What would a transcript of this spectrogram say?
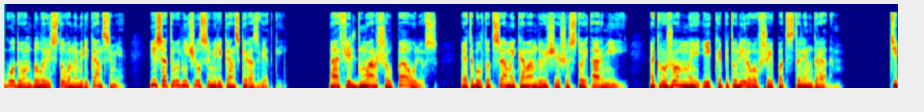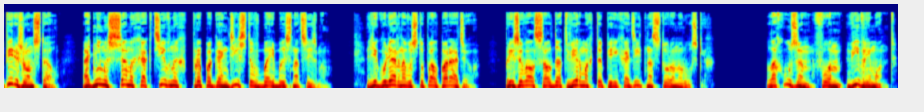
года он был арестован американцами и сотрудничал с американской разведкой. А фельдмаршал Паулюс, это был тот самый командующий 6-й армией, окруженный и капитулировавший под Сталинградом. Теперь же он стал одним из самых активных пропагандистов борьбы с нацизмом. Регулярно выступал по радио, призывал солдат вермахта переходить на сторону русских. Лахузен фон Вивремонт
